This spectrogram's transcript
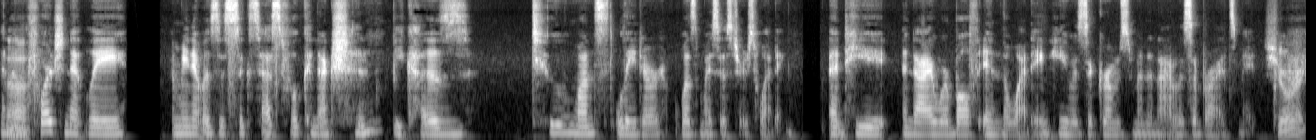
And Ah. unfortunately, I mean, it was a successful connection because two months later was my sister's wedding. And he and I were both in the wedding. He was a groomsman and I was a bridesmaid. Sure.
